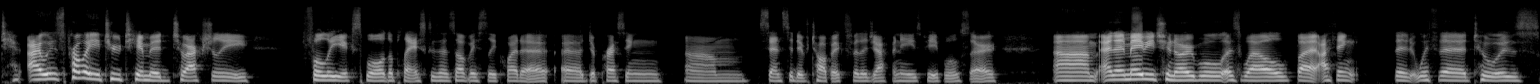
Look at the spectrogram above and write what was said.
t- I was probably too timid to actually fully explore the place because it's obviously quite a, a depressing, um, sensitive topic for the Japanese people. So, um, and then maybe Chernobyl as well. But I think that with the tours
